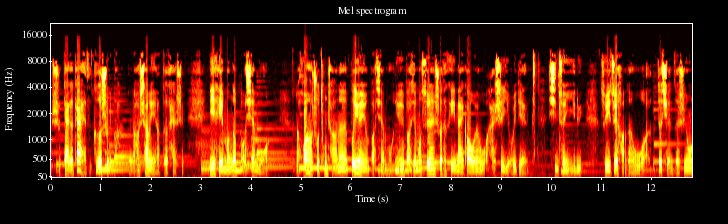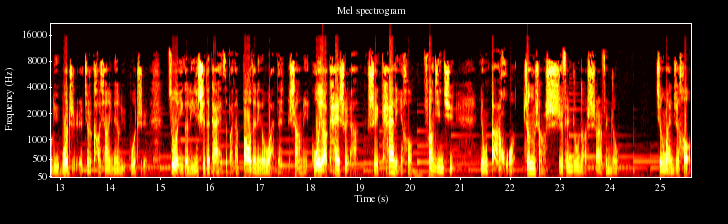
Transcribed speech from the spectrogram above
是盖个盖子隔水嘛，然后上面也要隔开水。你也可以蒙个保鲜膜。那黄小厨通常呢不愿意用保鲜膜，因为保鲜膜虽然说它可以耐高温，我还是有一点心存疑虑。所以最好呢，我的选择是用铝箔纸，就是烤箱里那个铝箔纸，做一个临时的盖子，把它包在那个碗的上面。锅要开水啊，水开了以后放进去。用大火蒸上十分钟到十二分钟，蒸完之后，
